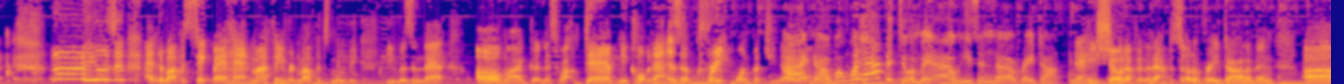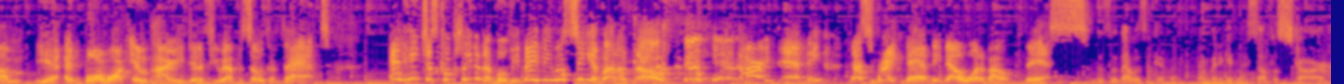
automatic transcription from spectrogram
Ah, he was in, and the Muppets Take Manhattan, my favorite Muppets movie. He was in that. Oh my goodness! Wow, Dabney Coleman. That is a great one. But you know, I know, but what happened to him? Oh, he's in uh, Ray Don. Yeah, he showed up in an episode of Ray Donovan. Um, yeah, at Boardwalk Empire, he did a few episodes of that. And he just completed a movie. Maybe we'll see him. I don't know. All right, Dabney. That's right, Dabney. Now, what about this? That's that was a one. I'm going to give myself a star.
